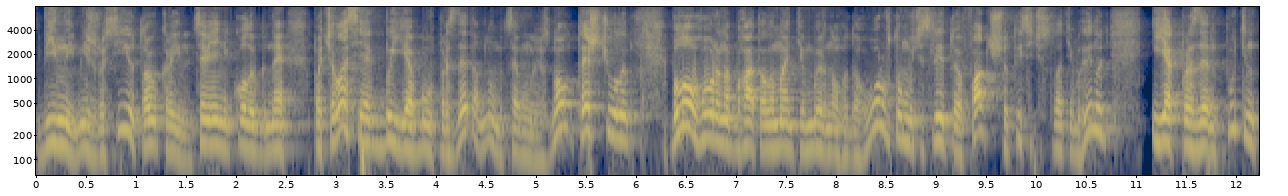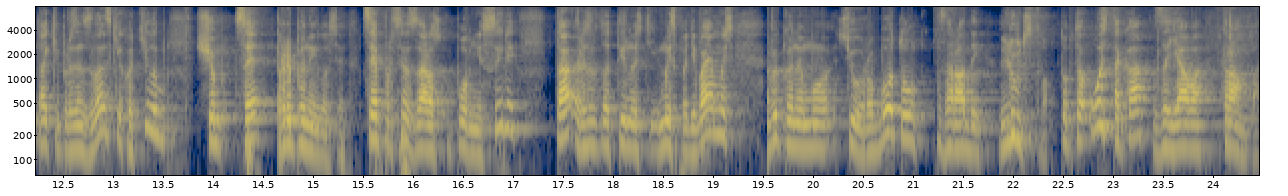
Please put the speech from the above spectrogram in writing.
війни між Росією та Україною. Ця війна ніколи б не почалася, якби я був президентом. Ну це ми знову теж чули. Було обговорено багато елементів мирного договору, в тому числі той факт, що тисячі солдатів гинуть, і як президент Путін, так і президент Зеленський хотіли б, щоб це припинилося. Це процес зараз у повній силі та результативності. І ми сподіваємось, виконаємо цю роботу заради людства. Тобто, ось така заява Трампа.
